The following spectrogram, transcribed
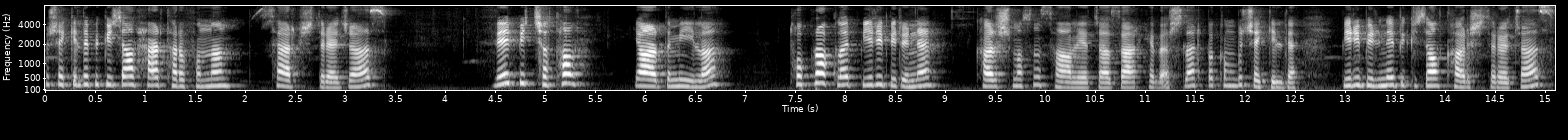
Bu şekilde bir güzel her tarafından serpiştireceğiz. Ve bir çatal yardımıyla toprakla birbirine karışmasını sağlayacağız arkadaşlar. Bakın bu şekilde birbirine bir güzel karıştıracağız.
